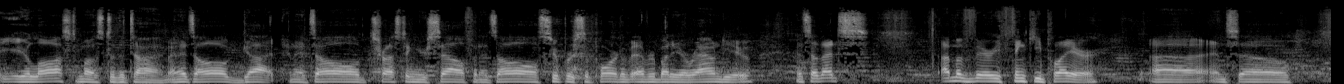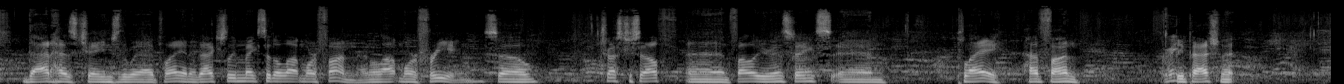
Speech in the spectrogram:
you're lost most of the time. And it's all gut. And it's all trusting yourself. And it's all super support of everybody around you. And so that's, I'm a very thinky player. Uh, and so that has changed the way I play. And it actually makes it a lot more fun and a lot more freeing. So, trust yourself and follow your instincts and play, have fun, Great. be passionate.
